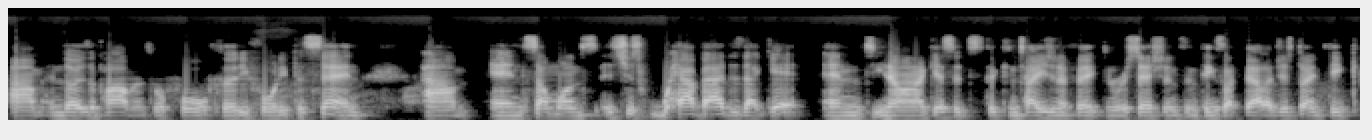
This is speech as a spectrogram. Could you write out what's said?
um, and those apartments will fall 30, 40%. Um, and someone's, it's just how bad does that get? And, you know, and I guess it's the contagion effect and recessions and things like that. I just don't think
